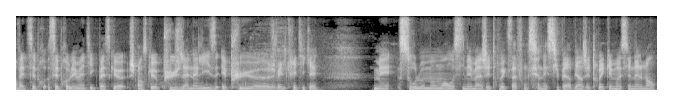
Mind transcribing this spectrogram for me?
en fait, c'est problématique parce que je pense que plus je l'analyse et plus euh, je vais le critiquer. Mais sur le moment au cinéma, j'ai trouvé que ça fonctionnait super bien. J'ai trouvé qu'émotionnellement,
